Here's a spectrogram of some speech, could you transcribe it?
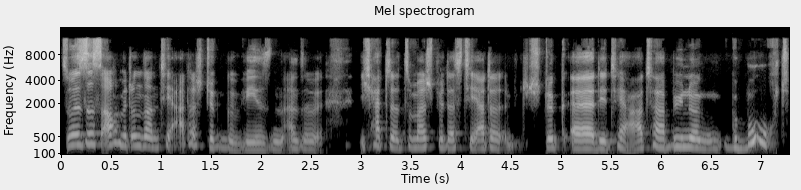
so ist es auch mit unseren Theaterstücken gewesen. Also ich hatte zum Beispiel das Theaterstück, äh, die Theaterbühne gebucht,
